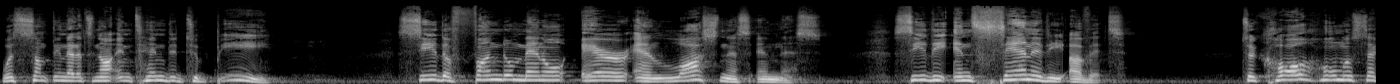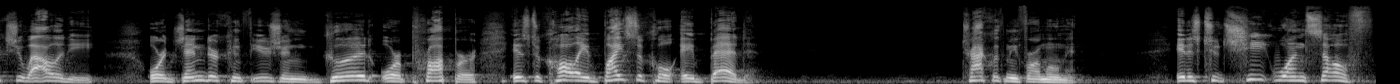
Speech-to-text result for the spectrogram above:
was something that it's not intended to be. See the fundamental error and lostness in this. See the insanity of it. To call homosexuality or gender confusion good or proper is to call a bicycle a bed. Track with me for a moment. It is to cheat oneself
